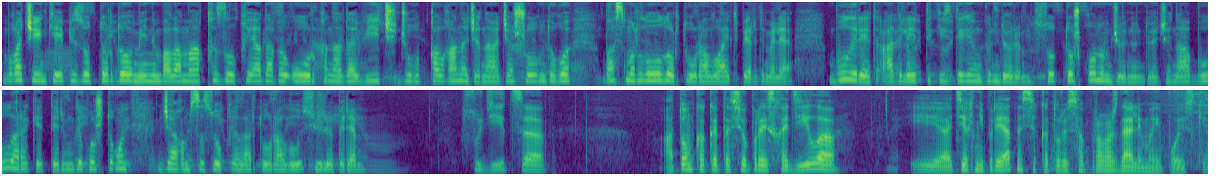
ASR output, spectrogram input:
буга чейинки эпизоддордо менин балама кызыл кыядагы ооруканада вич жугуп калганы жана жашоомдогу басмырлоолор тууралуу айтып бердим эле. Бул ирет адилеттик издеген күндөрүм соттошконум жөнүндө жана бул аракеттеримди коштогон жагымсыз окуялар тууралуу сүйлөп берем. Судиться о том как это все происходило и о тех неприятностях которые сопровождали мои поиски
